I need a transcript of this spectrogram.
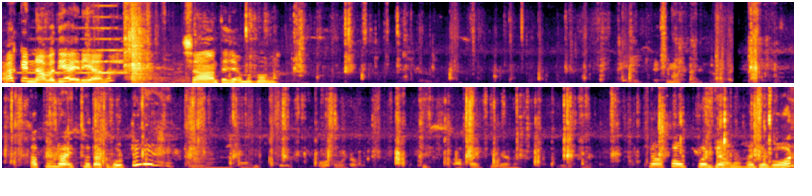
ਆ ਕਿੰਨਾ ਵਧੀਆ ਏਰੀਆ ਨਾ। ਸ਼ਾਂਤ ਜਿਹਾ ਮਾਹੌਲ। ਆ ਪੂਰਾ ਇੱਥੋਂ ਤੱਕ ਹੋਟਲ ਹੀ ਹੈ ਬਹੁਤ ਵੱਡਾ ਆਪਾਂ ਇੱਥੇ ਜਾਣਾ ਆਪਾਂ ਉੱਪਰ ਜਾਣਾ ਹਜੇ ਹੋਰ?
